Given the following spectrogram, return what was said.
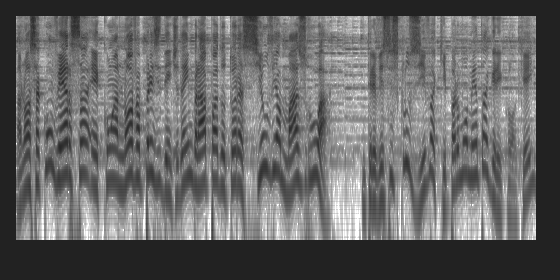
A nossa conversa é com a nova presidente da Embrapa, a doutora Silvia Masrua. Entrevista exclusiva aqui para o Momento Agrícola, ok?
